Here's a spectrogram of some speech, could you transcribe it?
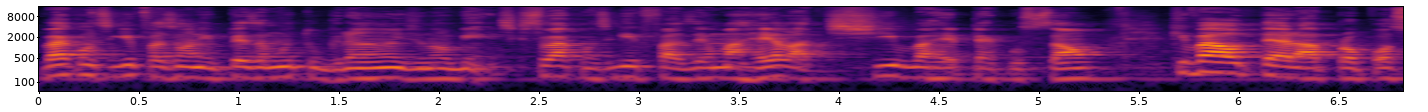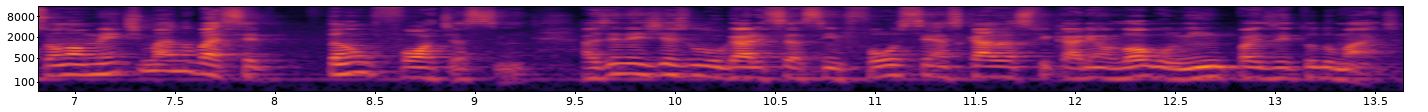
vai conseguir fazer uma limpeza muito grande no ambiente, que você vai conseguir fazer uma relativa repercussão que vai alterar proporcionalmente, mas não vai ser tão forte assim. As energias do lugar, se assim fossem, as casas ficariam logo limpas e tudo mais.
